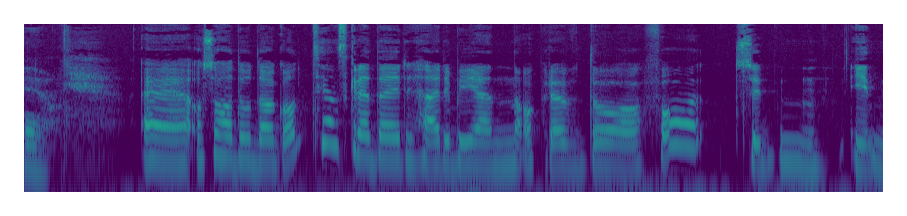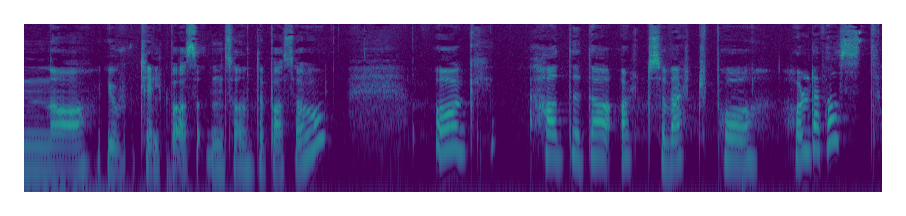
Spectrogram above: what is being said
Ja. Eh, og så hadde hun da gått til en skredder her i byen og prøvd å få sydd den inn og tilpassa den sånn at det passa henne. Og hadde da altså vært på, hold deg fast,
